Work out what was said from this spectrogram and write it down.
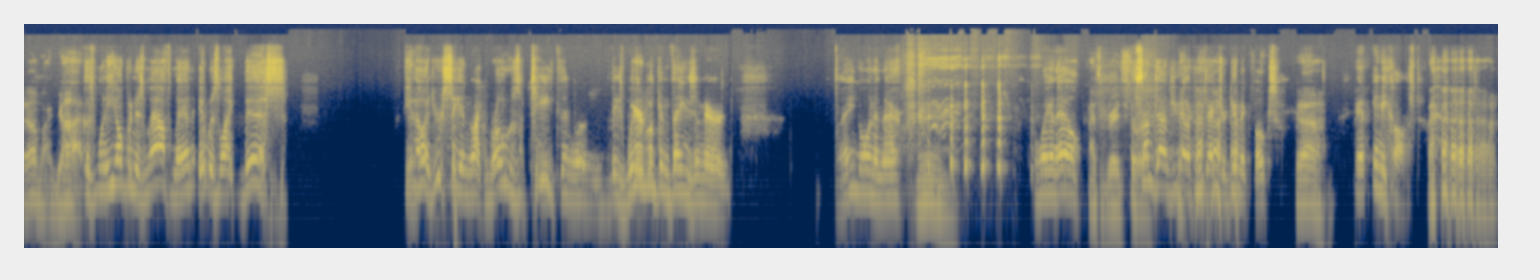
Oh my God. Because when he opened his mouth, man, it was like this. You know, and you're seeing like rows of teeth and these weird looking things in there. I ain't going in there. Mm, Way in hell. that's a great But story. sometimes you got to protect your gimmick, folks, yeah. At any cost.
